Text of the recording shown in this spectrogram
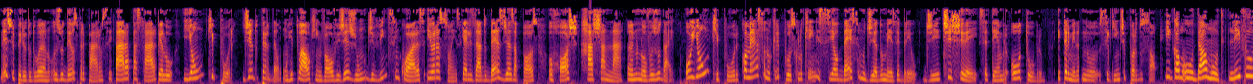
Neste período do ano, os judeus preparam-se para passar pelo Yom Kippur, Dia do Perdão, um ritual que envolve jejum de 25 horas e orações, realizado 10 dias após o Rosh Hashanah, Ano Novo Judaico. O Yom Kippur começa no crepúsculo que inicia o décimo dia do mês hebreu, de Tishrei, setembro ou outubro. e termina no seguinte pôr do sol. E como o Talmud, livro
